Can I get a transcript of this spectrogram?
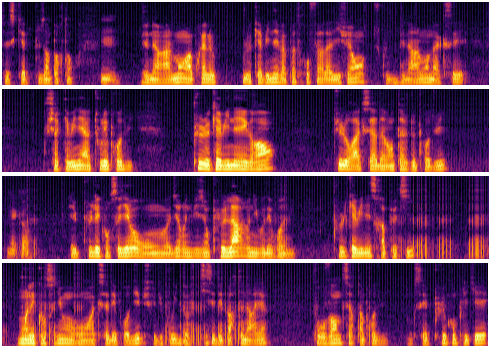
c'est ce qui est le plus important. Hmm. Généralement, après, le, le cabinet va pas trop faire la différence, parce que généralement, on a accès, chaque cabinet a tous les produits. Plus le cabinet est grand, plus il aura accès à davantage de produits, D'accord. et plus les conseillers auront, on va dire, une vision plus large au niveau des produits. Plus le cabinet sera petit, moins les conseillers auront accès à des produits, puisque du coup, ils doivent tisser des partenariats pour vendre certains produits. Donc c'est plus compliqué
